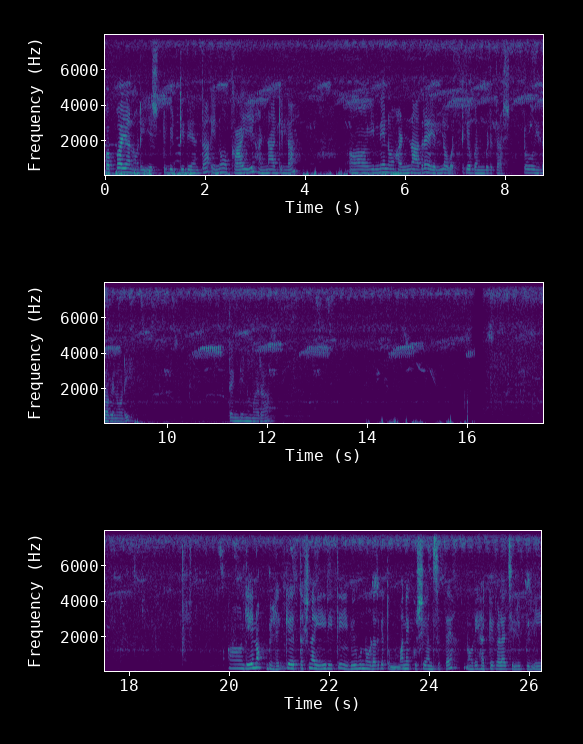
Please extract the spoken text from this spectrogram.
ಪಪ್ಪಾಯ ನೋಡಿ ಎಷ್ಟು ಬಿಟ್ಟಿದೆ ಅಂತ. ಇನ್ನೂ ಕಾಯಿ ಹಣ್ಣಾಗಿಲ್ಲ. ಇನ್ನೇನು ಹಣ್ಣಾದರೆ ಎಲ್ಲ ಒಟ್ಟಿಗೆ ಬಂದುಬಿಡುತ್ತೆ. ಅಷ್ಟು ಇದ್ದಾವೆ ನೋಡಿ. ತೆಂಗಿನ ಮರ. ಏನೋ ಬೆಳಗ್ಗೆ ಎದ್ದ ತಕ್ಷಣ ಈ ರೀತಿ ವ್ಯೂ ನೋಡೋದಕ್ಕೆ ತುಂಬಾ ಖುಷಿ ಅನಿಸುತ್ತೆ. ನೋಡಿ ಹಕ್ಕಿಗಳ ಚಿಲಿಪಿಲಿ,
